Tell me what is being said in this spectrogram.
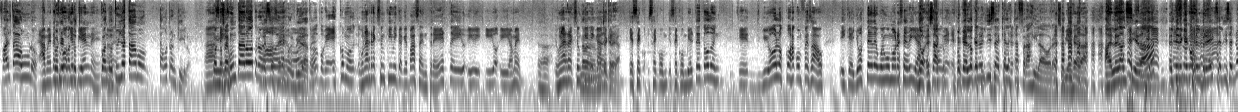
Falta uno. Ahmed Porque estuvo aquí cuando el tú- viernes. Cuando tú y yo estábamos, estamos tranquilos. Ah, cuando sí. se junta el otro, No, eso se es, jode olvídate. todo, porque es como una reacción química que pasa entre este y, y, y, y Ahmed. Ajá. Es una reacción No, no, química no te de que, creas. que se, se, con- se convierte todo en que yo los coja confesados y que yo esté de buen humor ese día. No, exacto. Porque- Porque, lo que él dice es que él está frágil ahora en su vieja edad. A él le da ansiedad. Él tiene que coger es. breaks. Él dice, no,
